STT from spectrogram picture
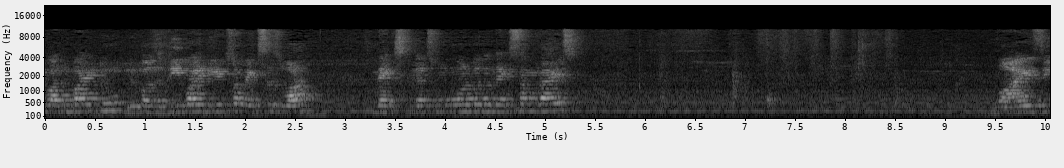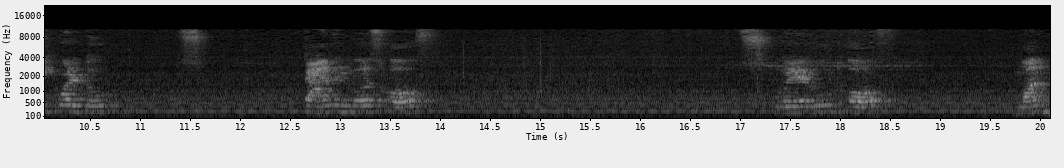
1 by 2 because d by dx of x is 1 next let's move on to the next sum guys y is equal to tan inverse of square root of 1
